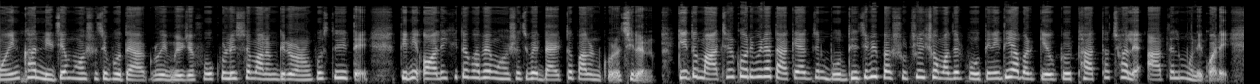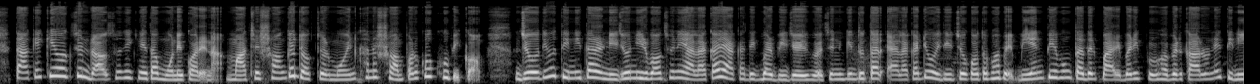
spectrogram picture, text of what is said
মঈন খান নিজে মহাসচিব হতে আগ্রহী মির্জা ফখরুল ইসলাম আলমগীরের অনুপস্থিতিতে তিনি অলিখিতভাবে মহাসচিবের দায়িত্ব পালন করেছিলেন। কিন্তু মাঠের কর্মীরা তাকে একজন বুদ্ধিজীবী বা সুশীল সমাজের প্রতিনিধি আবার কেউ কেউ ঠাট্টা ছলে আতেল মনে করে। তাকে কেউ একজন রাজনৈতিক নেতা মনে করে না। মাঠের সঙ্গে ডক্টর মঈন খানের সম্পর্ক খুবই কম। যদিও তিনি তার নিজ নির্বাচনী এলাকায় একাধিকবার বিজয়ী হয়েছেন, কিন্তু তার এলাকাটি ঐতিহ্যগতভাবে বিএনপি এবং তাদের পারিবারিক প্রভাবের কারণে তিনি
